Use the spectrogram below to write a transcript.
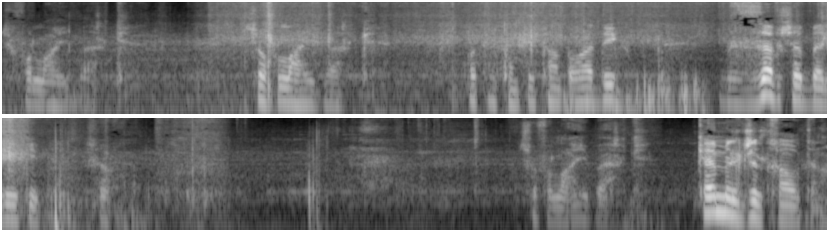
شوفوا الله يبارك. شوف الله يبارك. قلت لكم بيكانتو هادي. بزاف شابه l'équipe شوف. شوف الله يبارك. كامل جلد خاوتنا.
